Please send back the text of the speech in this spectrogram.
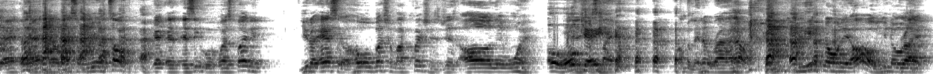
That, that, no, that's some real talk. And, see, what's funny, you don't answer a whole bunch of my questions just all in one. Oh, And it's just okay. like, I'm gonna let him ride out. You, you hitting on it all, you know, Right. like.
